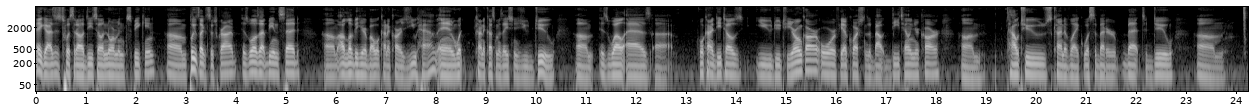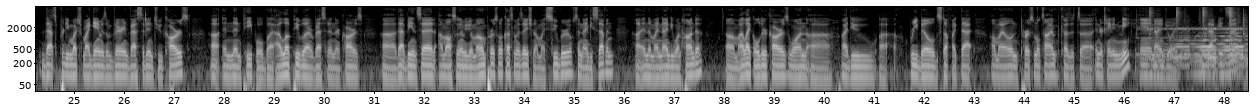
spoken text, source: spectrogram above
Hey guys, it's Twisted Auto Detail Norman speaking. Um, please like and subscribe. As well as that being said, um, I would love to hear about what kind of cars you have and what kind of customizations you do, um, as well as uh, what kind of details you do to your own car, or if you have questions about detailing your car, um, how to's, kind of like what's the better bet to do. Um, that's pretty much my game. Is I'm very invested into cars uh, and then people. But I love people that are invested in their cars. Uh, that being said, I'm also going to be doing my own personal customization on my Subaru, so 97, uh, and then my 91 Honda. Um, I like older cars. One, uh, I do uh, rebuild stuff like that on my own personal time because it's uh, entertaining to me and I enjoy it. With that being said.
